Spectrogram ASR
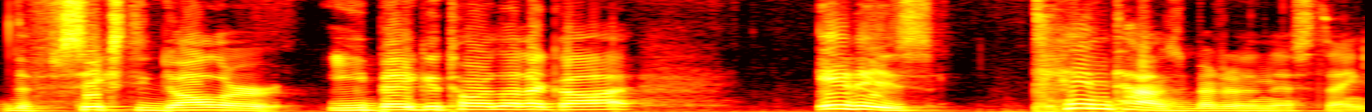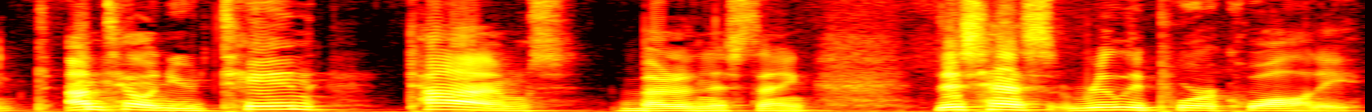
the $60 eBay guitar that I got, it is 10 times better than this thing. I'm telling you, 10 times better than this thing. This has really poor quality.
